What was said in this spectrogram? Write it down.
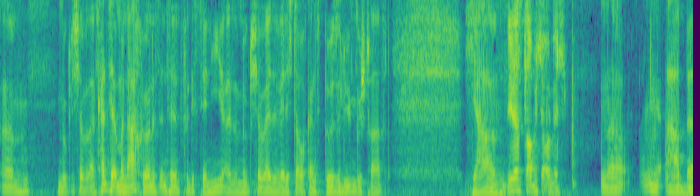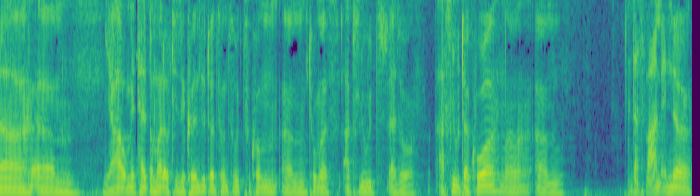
Ähm, möglicherweise, man kann es ja immer nachhören, das Internet vergisst ja nie, also möglicherweise werde ich da auch ganz böse Lügen gestraft. Ja. Nee, das glaube ich auch nicht. Na, aber ähm, ja, um jetzt halt nochmal auf diese Köln-Situation zurückzukommen, ähm, Thomas, absolut, also absolut d'accord. Ne? Ähm, das war am Ende,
